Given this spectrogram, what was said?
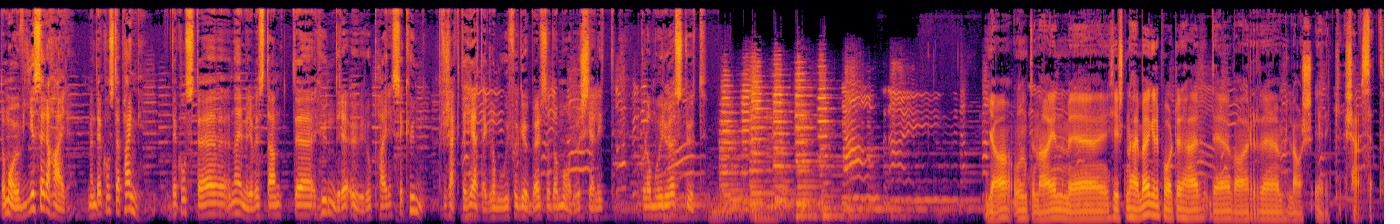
Da må vi vise dette her, men det koster penger. Det koster nærmere bestemt 100 eh, euro per sekund. Prosjektet heter 'Glamour for Goebbels', så da må det jo se litt glamorøst ut. Ja und nein med Kirsten Heiberg. Reporter her, det var eh, Lars Erik Skjærseth.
